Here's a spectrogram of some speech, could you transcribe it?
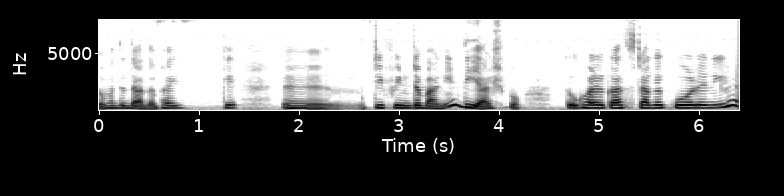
তোমাদের দাদাভাইকে টিফিনটা বানিয়ে দিয়ে আসব। তো ঘরের কাজটা আগে করে নিলে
